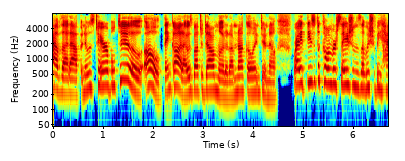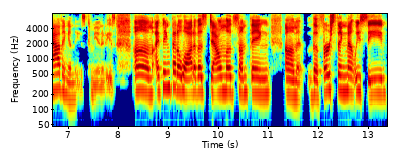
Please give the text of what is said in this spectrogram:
have that app and it was terrible too. Oh, thank God. I was about to download it. I'm not going to now. Right? These are the conversations that we should be having in these communities. Um, I think that a lot of us download something, um, the first thing that we see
